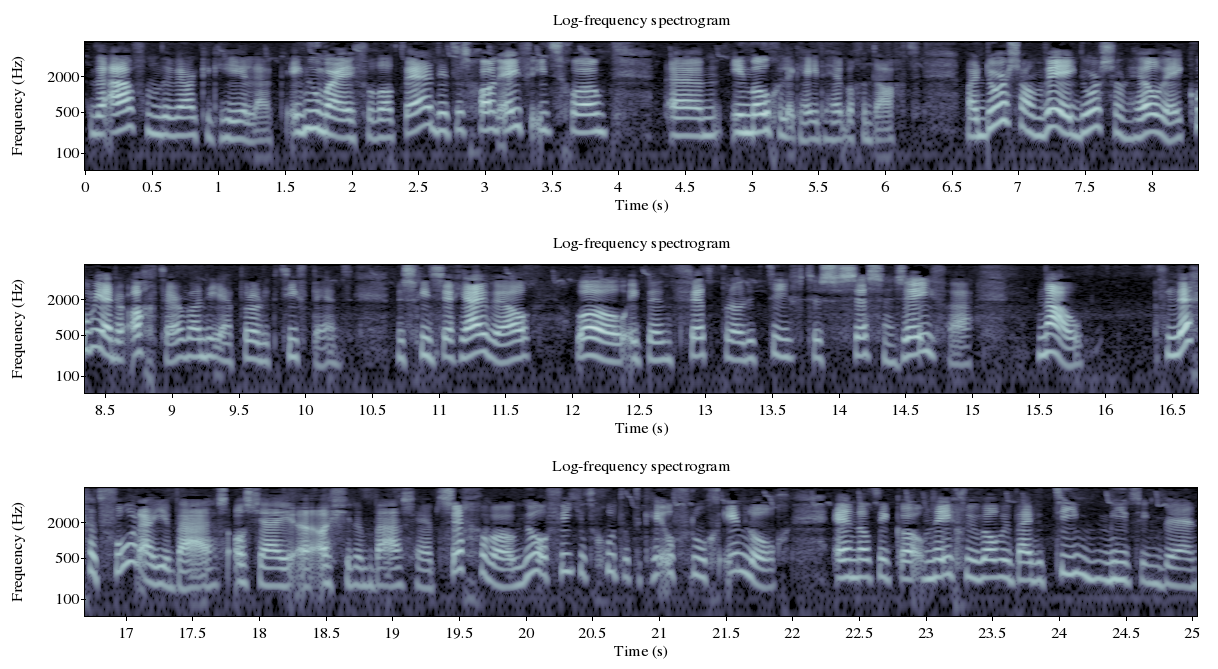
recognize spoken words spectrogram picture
de avonden werk ik heerlijk. Ik noem maar even wat. Hè. Dit is gewoon even iets gewoon um, in mogelijkheden hebben gedacht. Maar door zo'n week, door zo'n heel week, kom jij erachter wanneer jij productief bent. Misschien zeg jij wel, wow, ik ben vet productief tussen 6 en 7. Nou, leg het voor aan je baas als, jij, uh, als je een baas hebt. Zeg gewoon, joh, vind je het goed dat ik heel vroeg inlog? En dat ik uh, om 9 uur wel weer bij de teammeeting ben.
